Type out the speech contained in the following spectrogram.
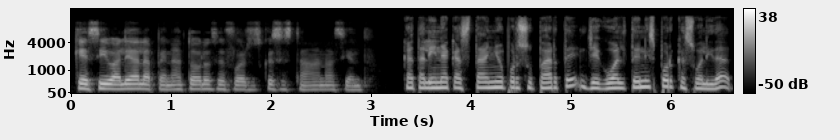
que sí valía la pena todos los esfuerzos que se estaban haciendo. Catalina Castaño, por su parte, llegó al tenis por casualidad.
